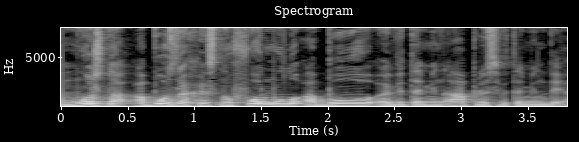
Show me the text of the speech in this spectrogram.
Можна або захисну формулу, або вітамін А плюс вітамін Д.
